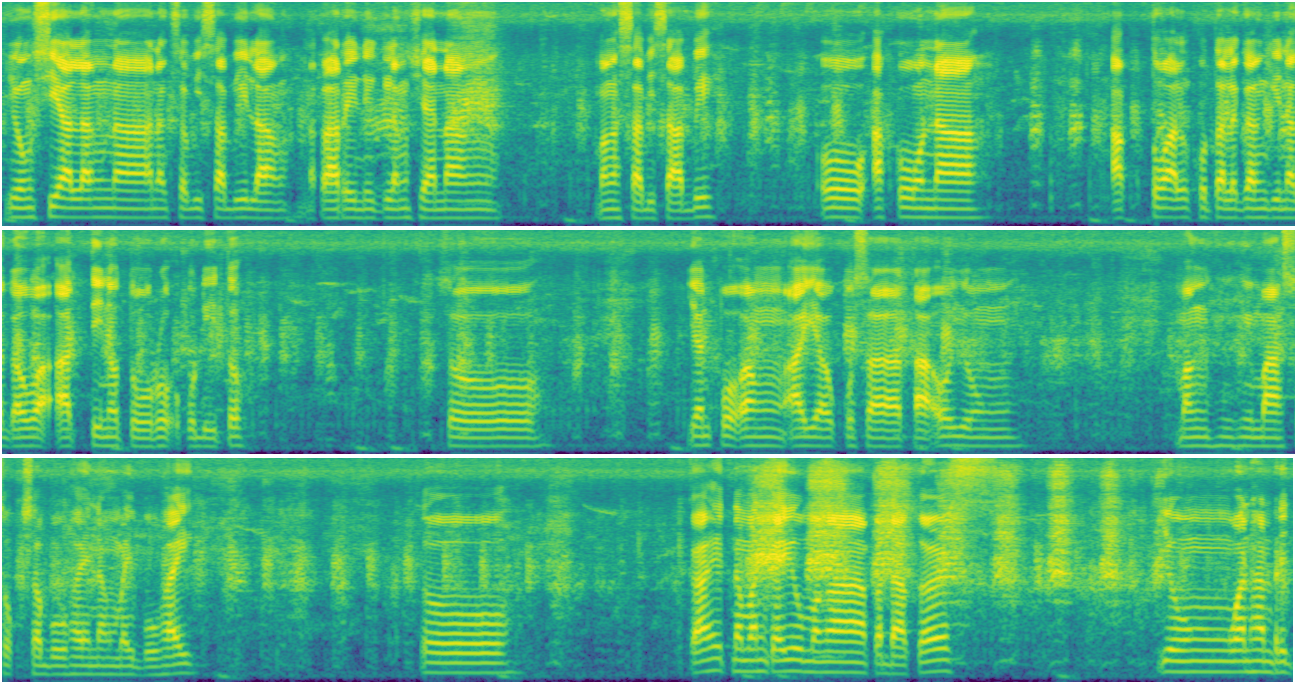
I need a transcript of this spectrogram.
Yung siya lang na nagsabi-sabi lang nakarinig lang siya ng mga sabi-sabi. O ako na aktual ko talagang ginagawa at tinuturo ko dito. So yan po ang ayaw ko sa tao yung manghihimasok sa buhay ng may buhay. So kahit naman kayo mga kadakers yung 100,000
